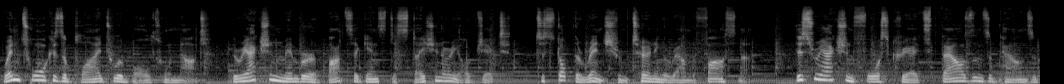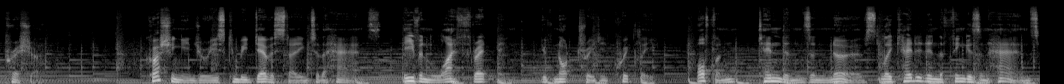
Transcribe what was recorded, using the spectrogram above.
When torque is applied to a bolt or nut, the reaction member abuts against a stationary object to stop the wrench from turning around the fastener. This reaction force creates thousands of pounds of pressure. Crushing injuries can be devastating to the hands, even life-threatening if not treated quickly. Often, tendons and nerves located in the fingers and hands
